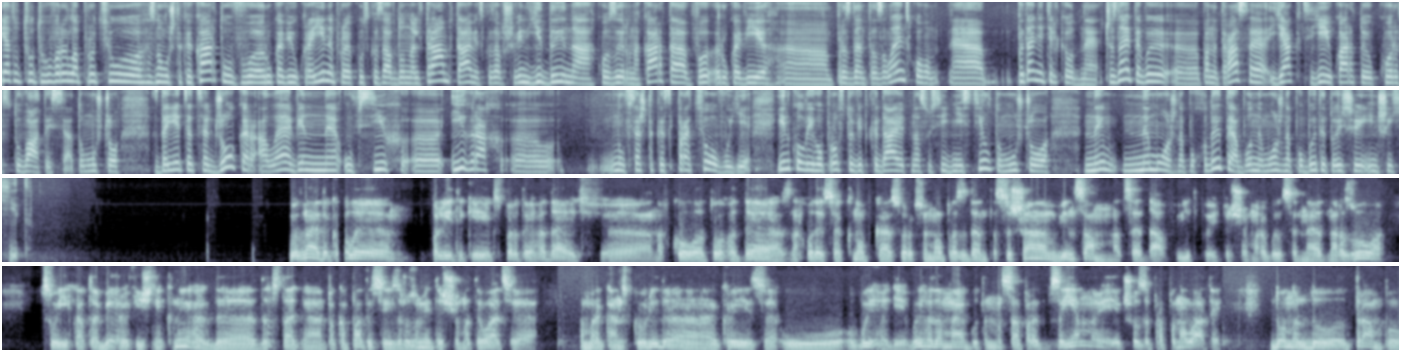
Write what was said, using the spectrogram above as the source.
Я тут, тут говорила про цю знову ж таки карту в рукаві України, про яку сказав Дональд Трамп. Та він сказав, що він єдина козирна карта в рукаві е, президента Зеленського. Е, питання тільки одне: чи знаєте ви, е, пане Тарасе, як цією картою користуватися? Тому що здається, це Джокер, але він не у всіх е, іграх. Е, Ну, все ж таки спрацьовує. Інколи його просто відкидають на сусідній стіл, тому що ним не можна походити або не можна побити той чи інший хід. Ви знаєте, коли політики і експерти гадають е, навколо того, де знаходиться кнопка 47-го президента США, він сам на це дав відповідь. Причому робив це неодноразово в своїх автобіографічних книгах, де достатньо покопатися і зрозуміти, що мотивація американського лідера криється у вигоді. Вигода має бути насамперед взаємною. Якщо запропонувати Дональду Трампу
